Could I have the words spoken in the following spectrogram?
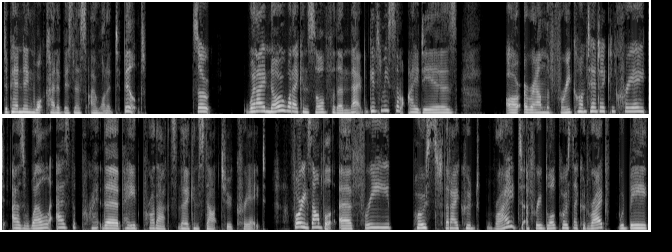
depending what kind of business I wanted to build. So when I know what I can solve for them, that gives me some ideas around the free content I can create as well as the pre- the paid products that I can start to create. For example, a free post that I could write, a free blog post I could write would be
